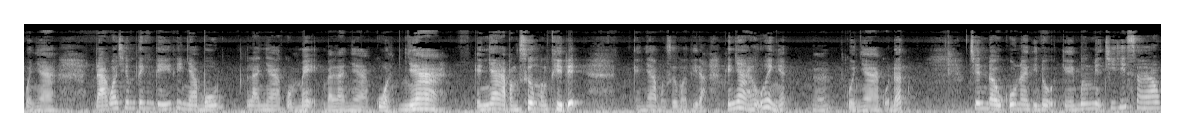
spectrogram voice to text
của nhà. Đá qua chiêm tinh tí thì nhà 4 là nhà của mẹ và là nhà của nhà. Cái nhà bằng xương bằng thịt ấy. Cái nhà bằng xương bằng thịt à? Cái nhà hữu hình ấy. Đó, của nhà của đất. Trên đầu cô này thì đội cái bương miệng chi chít sao?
